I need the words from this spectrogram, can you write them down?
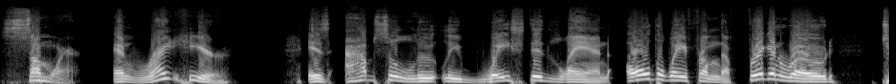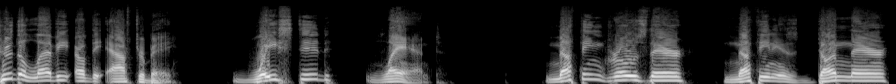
somewhere? And right here is absolutely wasted land all the way from the friggin' road to the levee of the Afterbay. Wasted land. Nothing grows there. Nothing is done there.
